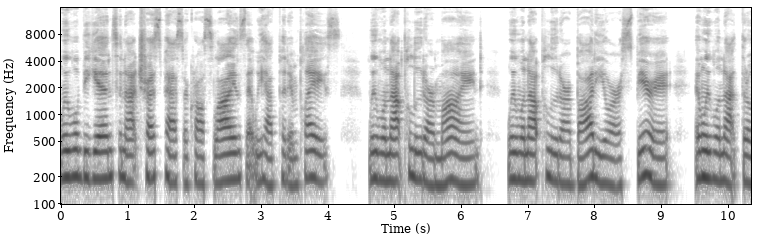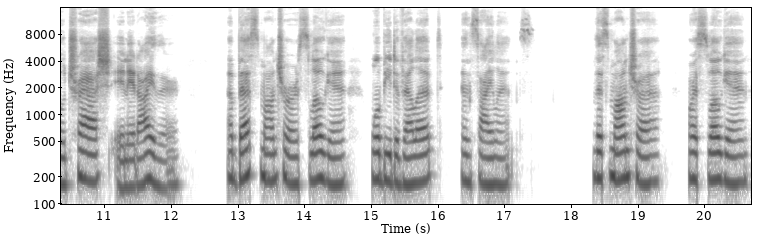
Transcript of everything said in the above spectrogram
We will begin to not trespass across lines that we have put in place. We will not pollute our mind. We will not pollute our body or our spirit, and we will not throw trash in it either. A best mantra or slogan will be developed in silence. This mantra or slogan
